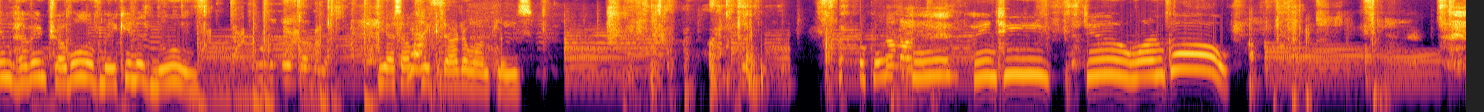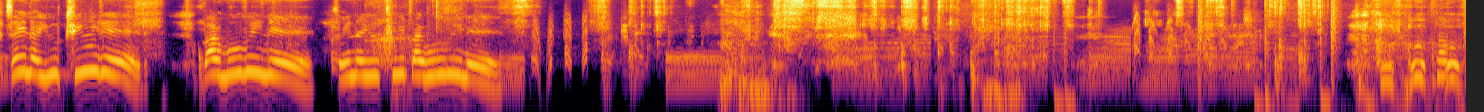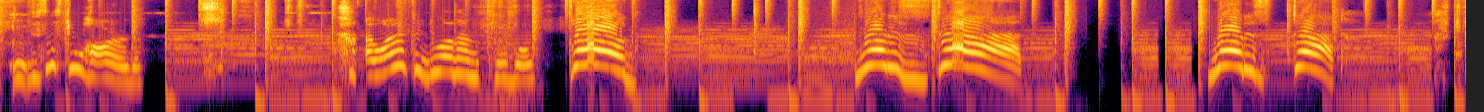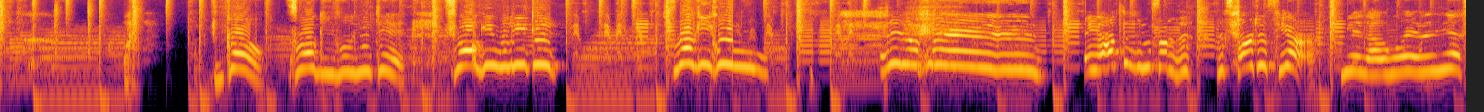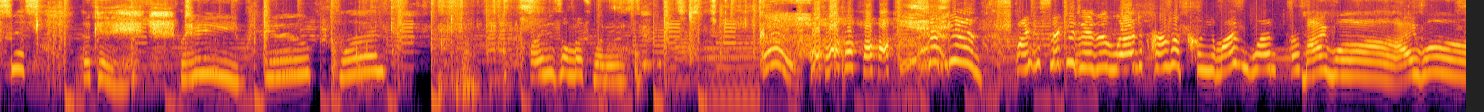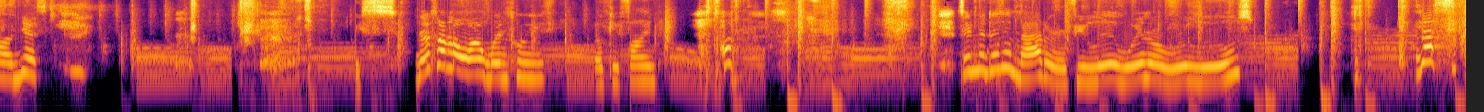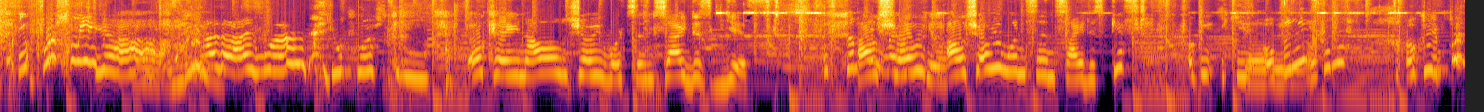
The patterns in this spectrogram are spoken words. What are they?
I'm having trouble of making this move. Yes, I'll take the other one, please. Okay. Three, two, one, go! Zaina, you cheated by moving it. Zaina, you cheated by moving it. this is too hard. I wanted to do it on the table. Bug! What is that? Okay. Three, two, one. Mine is so much money. Go! Second! Mine is second and it landed perfectly. Mine went perfect. My one. I won. Yes. Nice. This time I want to win, please. Okay, fine. Saying it doesn't matter if you li- win or lose. Yes! You pushed me! Yeah! good. I won! You pushed me. Okay, now I'll show you what's inside this gift. I'll show you. I'll show you what's inside this gift. Okay, can you Uh, open it? Open it. Okay, put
